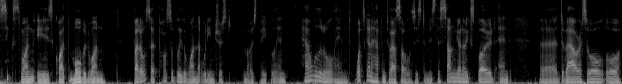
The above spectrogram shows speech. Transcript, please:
sixth one is quite the morbid one, but also possibly the one that would interest most people. And how will it all end? What's going to happen to our solar system? Is the sun going to explode and uh, devour us all? Or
